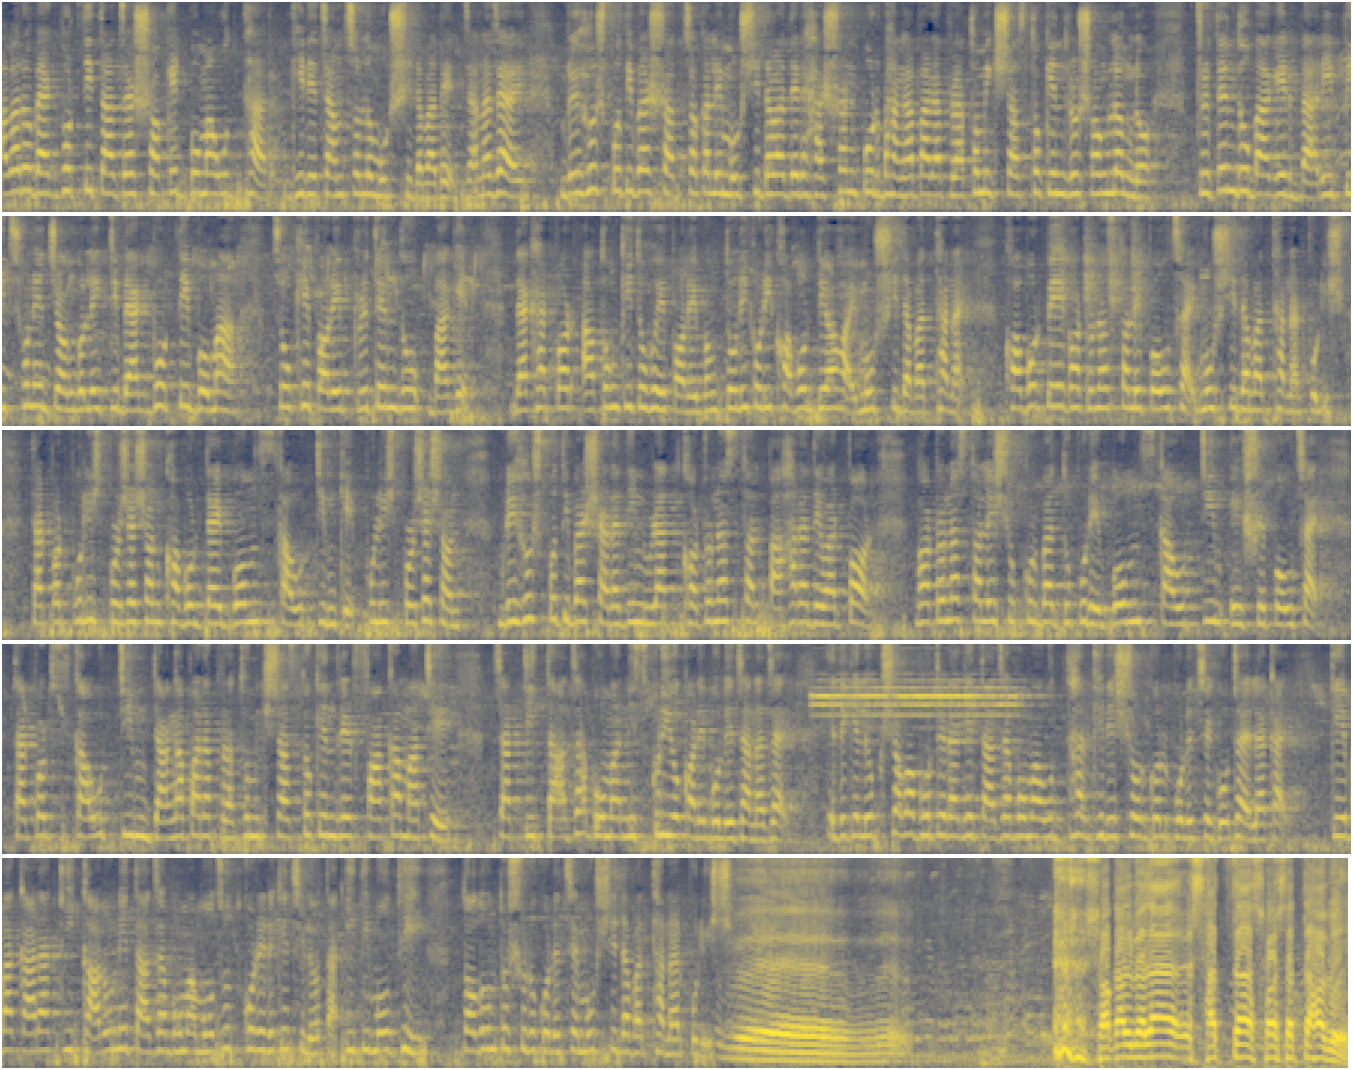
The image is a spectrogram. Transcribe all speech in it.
আবারও ব্যাগ ভর্তি তাজা সকেট বোমা উদ্ধার, ঘিরে চাঞ্চল্য মুর্শিদাবাদে। জানা যায়, বৃহস্পতিবার সাত সকালে মুর্শিদাবাদের হাসানপুর ভাঙাপাড়া প্রাথমিক স্বাস্থ্যকেন্দ্র সংলগ্ন প্রীতেন্দু বাগের বাড়ির পিছনের জঙ্গলে একটি ব্যাগ ভর্তি বোমা চোখে পড়ে প্রীতেন্দু বাগের। দেখার পর আতঙ্কিত হয়ে পড়ে এবং তড়িঘড়ি খবর দেওয়া হয় মুর্শিদাবাদ থানায়। খবর পেয়ে ঘটনাস্থলে পৌঁছায় মুর্শিদাবাদ থানার পুলিশ। তারপর পুলিশ প্রশাসন খবর দেয় বোম স্কাউট টিমকে। পুলিশ প্রশাসন বৃহস্পতিবার সারাদিন রাত ঘটনাস্থল পাহারা দেওয়ার পর ঘটনাস্থলে শুক্রবার দুপুরে বোম স্কাউট টিম এসে পৌঁছায়। তারপর স্কাউট টিম ডাঙ্গাপাড়া প্রাথমিক স্বাস্থ্যকেন্দ্রের ফাঁকা মাঠে চারটি তাজা বোমা নিষ্ক্রিয় করে বলে জানা যায়। এদিকে লোকসভা ভোটের আগে তাজা বোমা উদ্ধার ঘিরে শোরগোল পড়েছে গোটা এলাকায়। কে বা কারা কী কারণে তাজা বোমা মজুত করে রেখেছিল তা ইতিমধ্যেই তদন্ত শুরু করেছে মুর্শিদাবাদ থানার পুলিশ। সকালবেলা সাতটা ছ সাতটা হবে।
